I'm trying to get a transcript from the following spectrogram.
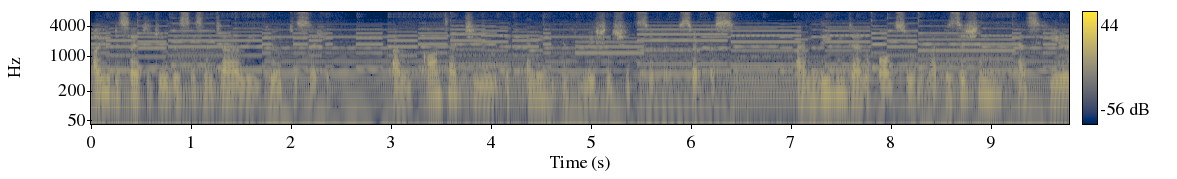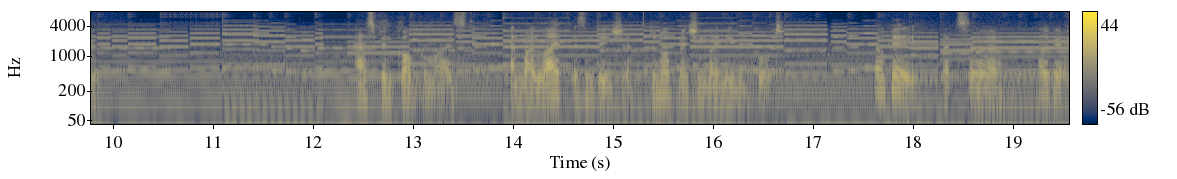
How you decide to do this is entirely your decision. I will contact you if any information should surface. I am leaving Daggerfall soon. My position as here has been compromised, and my life is in danger. Do not mention my name in court. Okay, that's, uh, okay.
